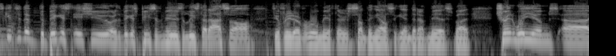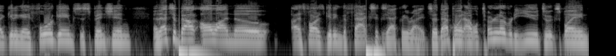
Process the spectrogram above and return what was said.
Let's get to the, the biggest issue or the biggest piece of news, at least that I saw. Feel free to overrule me if there's something else again that I've missed. But Trent Williams uh, getting a four game suspension, and that's about all I know as far as getting the facts exactly right. So at that point, I will turn it over to you to explain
